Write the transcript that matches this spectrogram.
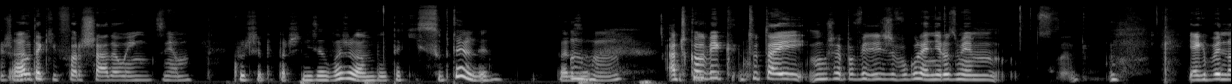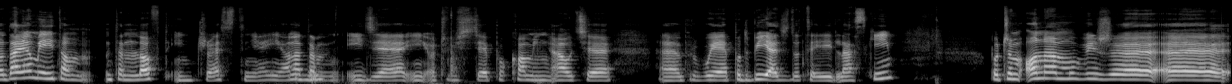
Już A, był taki foreshadowing z nią. Kurczę, popatrz, nie zauważyłam. Był taki subtelny. Bardzo. Mhm. Aczkolwiek tutaj muszę powiedzieć, że w ogóle nie rozumiem jakby no dają jej tam ten loft interest, nie? I ona mhm. tam idzie i oczywiście po coming outie e, próbuje podbijać do tej laski. Po czym ona mówi, że e,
